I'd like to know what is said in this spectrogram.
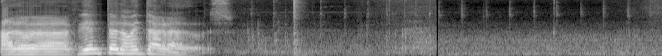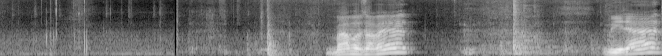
A 190 grados. Vamos a ver. Mirad.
